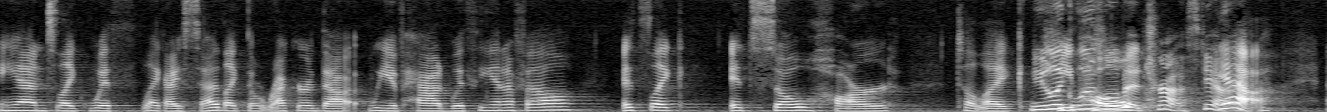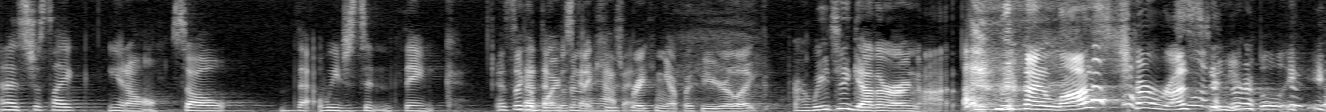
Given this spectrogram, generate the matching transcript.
and like with like I said, like the record that we have had with the NFL, it's like it's so hard to like You like keep lose a little bit of trust, yeah. Yeah. And it's just like, you know, so that we just didn't think It's like that a boyfriend that, gonna keeps happen. breaking up with you. You're like, are we together or not? I lost trust in you. literally.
